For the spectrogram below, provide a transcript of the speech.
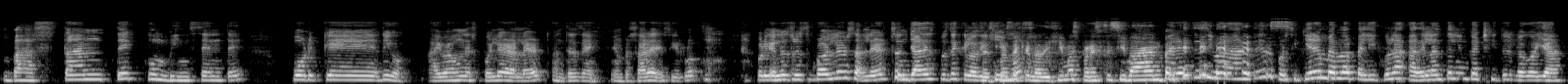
bastante convincente porque, digo, ahí va un spoiler alert antes de empezar a decirlo. Porque nuestros spoilers alert son ya después de que lo dijimos. Después de que lo dijimos, pero este sí va antes. Pero este sí va antes, por si quieren ver la película, adelántenle un cachito y luego ya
